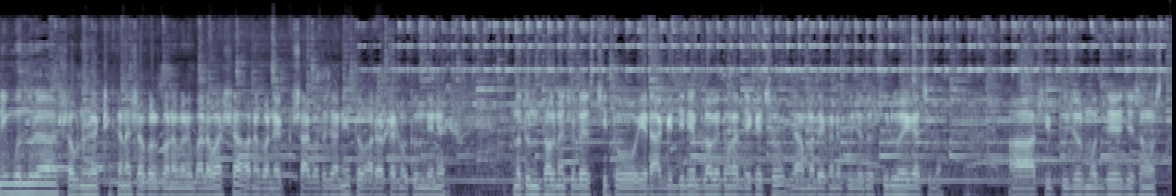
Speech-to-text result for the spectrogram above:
মর্নিং বন্ধুরা স্বপ্নের ঠিকানা সকলকে অনেক অনেক ভালোবাসা, অনেক অনেক স্বাগত জানি তো আরও একটা নতুন দিনে, নতুন ব্লগ নিয়ে চলে এসেছি। তো এর আগের দিনের ব্লগে তোমরা দেখেছ যে আমাদের এখানে পুজো তো শুরু হয়ে গেছিল। আর সেই পুজোর মধ্যে যে সমস্ত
